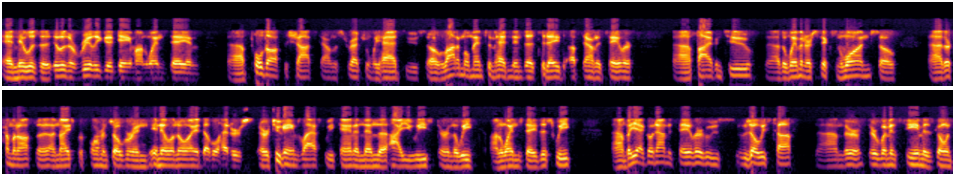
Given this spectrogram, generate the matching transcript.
and it was a it was a really good game on Wednesday, and uh, pulled off the shots down the stretch when we had to. So a lot of momentum heading into today up down at Taylor. Uh, five and two. Uh, the women are six and one. So uh, they're coming off a, a nice performance over in, in Illinois, double headers or two games last weekend, and then the IU East during the week on Wednesday this week. Um, but yeah, go down to Taylor, who's who's always tough. Um, their their women's team is going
